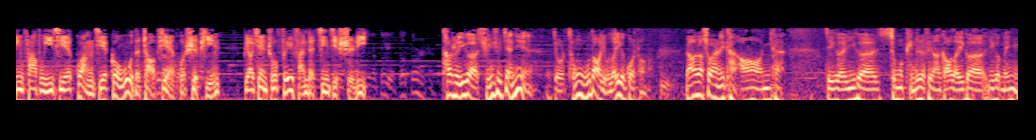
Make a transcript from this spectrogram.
并发布一些逛街购物的照片或视频，表现出非凡的经济实力。它是一个循序渐进，就是从无到有的一个过程。然后让受害人一看，哦，你看，这个一个生活品质非常高的一个一个美女。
